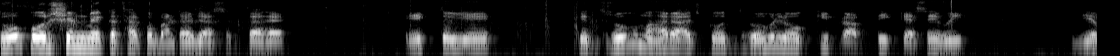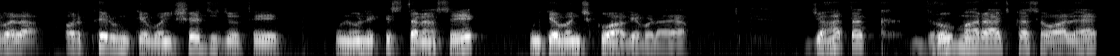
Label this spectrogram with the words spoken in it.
दो पोर्शन में कथा को बांटा जा सकता है। एक तो ये कि ध्रुव महाराज को ध्रुव लोक की प्राप्ति कैसे हुई, ये वाला, और फिर उनके वंशज जो थे, उन्होंने किस तरह से उनके वंश को आगे बढ़ाया। जहाँ तक ध्रुव महाराज का सवाल है,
